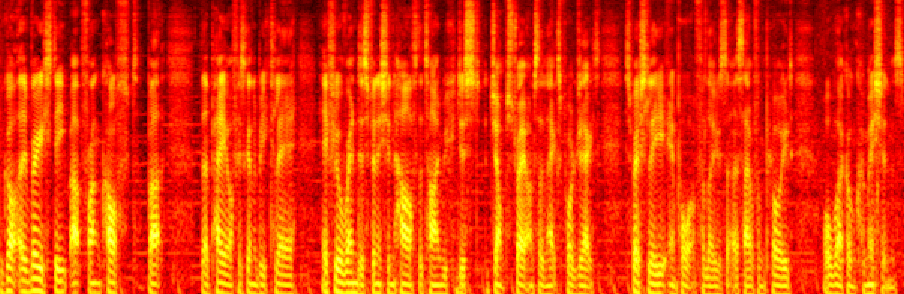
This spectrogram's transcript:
You've got a very steep upfront cost, but the payoff is going to be clear. If your renders finish in half the time, you can just jump straight onto the next project, especially important for those that are self-employed or work on commissions.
